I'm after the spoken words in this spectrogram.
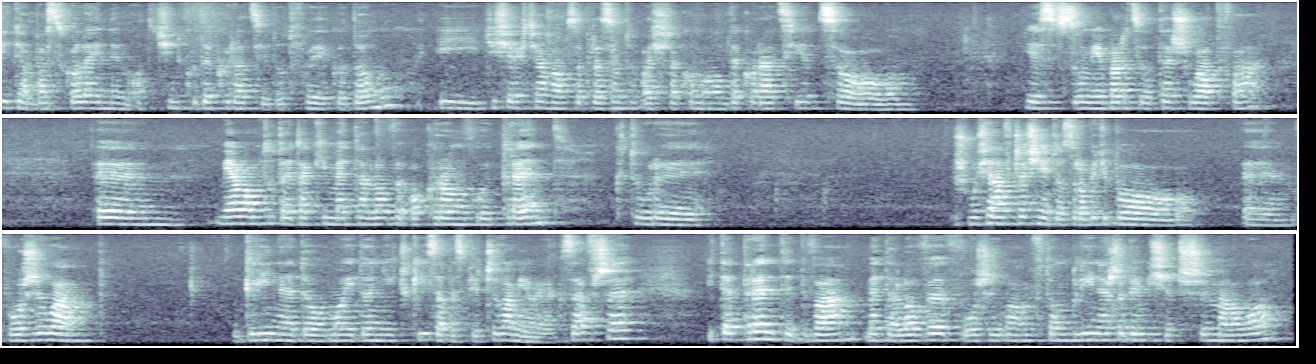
witam Was w kolejnym odcinku Dekoracje do Twojego domu. I dzisiaj chciałam Wam zaprezentować taką małą dekorację, co jest w sumie bardzo też łatwa. Miałam tutaj taki metalowy, okrągły pręt, który już musiałam wcześniej to zrobić, bo włożyłam glinę do mojej doniczki, zabezpieczyłam ją jak zawsze. I te pręty dwa metalowe włożyłam w tą glinę, żeby mi się trzymało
